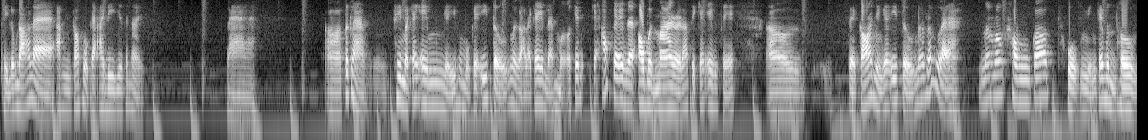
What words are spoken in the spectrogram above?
Thì lúc đó là anh có một cái ID như thế này là uh, ờ, tức là khi mà các em nghĩ vào một cái ý tưởng mà gọi là các em đã mở cái cái óc các em đã open mind rồi đó thì các em sẽ uh, sẽ có những cái ý tưởng nó rất là nó nó không có thuộc những cái bình thường.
